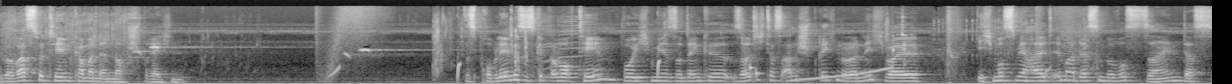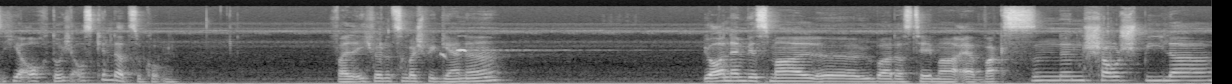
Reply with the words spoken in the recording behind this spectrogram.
Über was für Themen kann man denn noch sprechen? Das Problem ist, es gibt aber auch Themen, wo ich mir so denke, sollte ich das ansprechen oder nicht, weil ich muss mir halt immer dessen bewusst sein, dass hier auch durchaus Kinder zugucken. Weil ich würde zum Beispiel gerne ja, nennen wir es mal, äh, über das Thema Erwachsenen-Schauspieler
